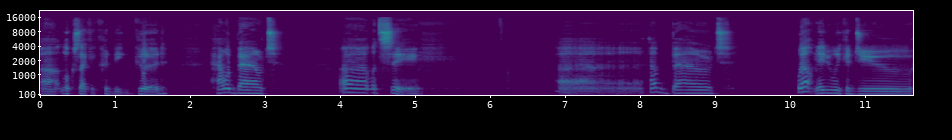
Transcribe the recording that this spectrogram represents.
uh, looks like it could be good. How about, uh, let's see. Uh, how about, well, maybe we could do,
